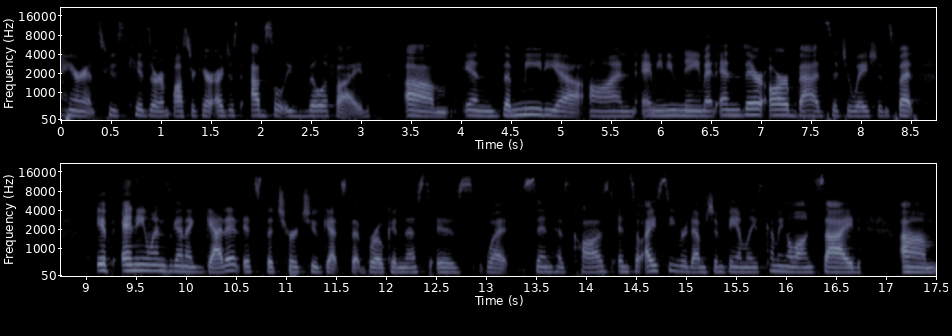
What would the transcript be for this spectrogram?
parents whose kids are in foster care are just absolutely vilified um, in the media on i mean you name it and there are bad situations but if anyone's going to get it it's the church who gets that brokenness is what sin has caused and so i see redemption families coming alongside um,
